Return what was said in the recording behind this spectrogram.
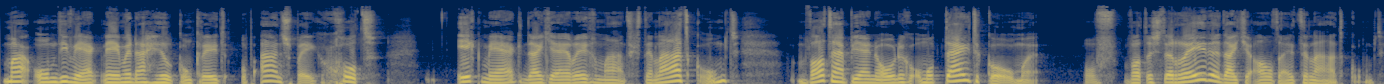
maar om die werknemer daar heel concreet op aanspreken. God, ik merk dat jij regelmatig te laat komt. Wat heb jij nodig om op tijd te komen? Of wat is de reden dat je altijd te laat komt?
